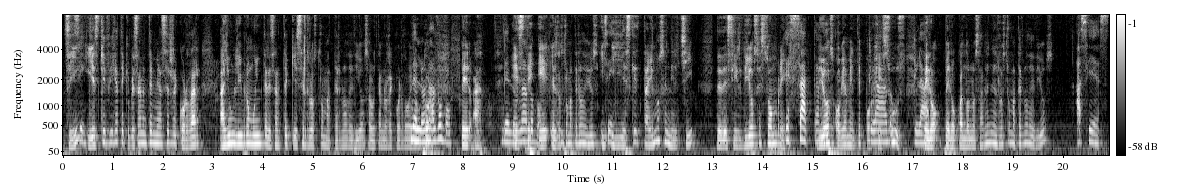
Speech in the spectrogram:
Sí, y es que fíjate que precisamente me hace recordar, hay un libro muy interesante que es El rostro materno de Dios, ahorita no recuerdo el De Leonardo Boff. Pero, ah, de Leonardo este, el, rostro materno de Dios, y, y es que traemos en el chip de decir Dios es hombre. Exactamente. Dios, obviamente, por Jesús. Pero, pero cuando nos hablan el rostro materno de Dios, Así es.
